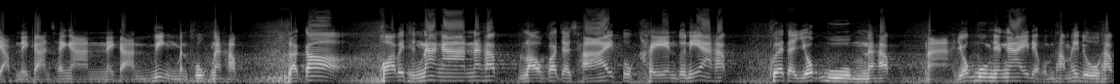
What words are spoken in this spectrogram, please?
ยับในการใช้งานในการวิ่งบรรทุกนะครับ แล้วก็พอไปถึงหน้างานนะครับ เราก็จะใช้ตัวเครนตัวนี้ครับ เพื่อจะยกบูมนะครับอ่ายกบูมยังไงเดี๋ยวผมทำให้ดูครับ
